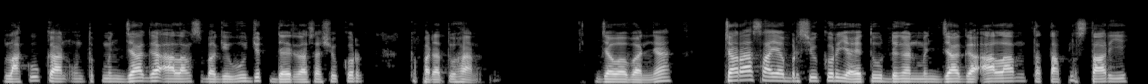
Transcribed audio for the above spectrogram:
lakukan untuk menjaga alam sebagai wujud dari rasa syukur kepada Tuhan? Jawabannya, cara saya bersyukur yaitu dengan menjaga alam tetap lestari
